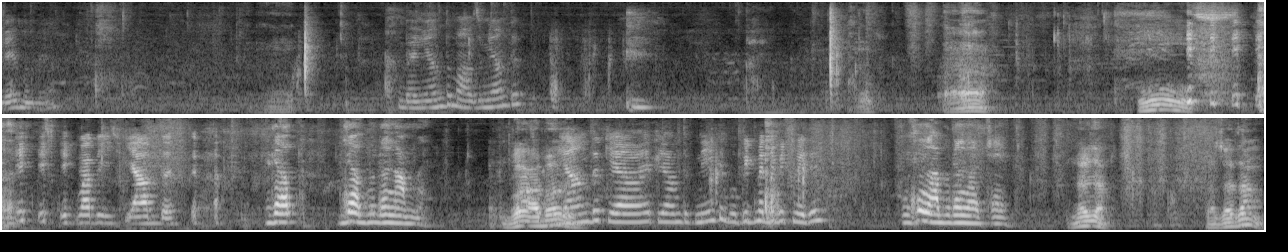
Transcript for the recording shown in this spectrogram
Ver bunu ya. Ben yandım ağzım yandı. Aa. Uf. Babi yandı. Pilav, pilav buradan alma. Bu abi. yandık ya hep yandık. Neydi bu? Bitmedi bitmedi. Ha buradan açayım. Nereden? Pazardan mı?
